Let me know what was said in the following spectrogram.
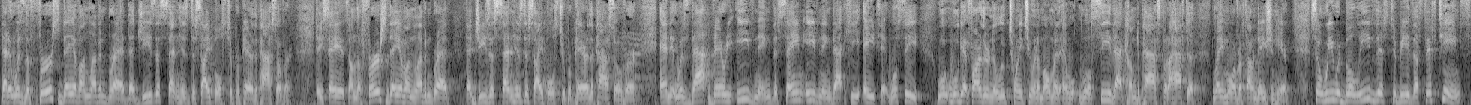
that it was the first day of unleavened bread that Jesus sent his disciples to prepare the Passover. They say it's on the first day of unleavened bread that Jesus sent his disciples to prepare the Passover, and it was that very evening, the same evening that he ate it. We'll see, we'll, we'll get farther into Luke 22 in a moment, and we'll, we'll see that come to pass, but I have to lay more of a foundation here. So we would believe this to be the 15th 15th,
